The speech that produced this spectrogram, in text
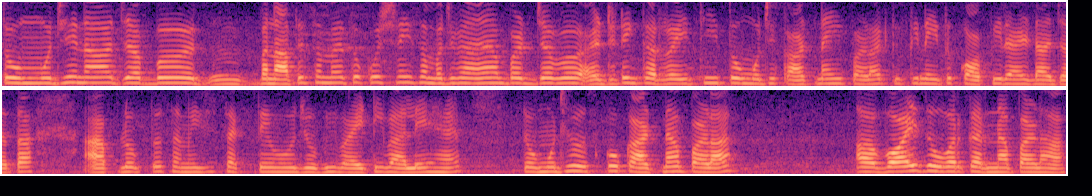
तो मुझे ना जब बनाते समय तो कुछ नहीं समझ में आया बट जब एडिटिंग कर रही थी तो मुझे काटना ही पड़ा क्योंकि नहीं तो कॉपीराइट आ जाता। आप लोग तो समझ सकते हो जो भी वाईटी वाले हैं। तो मुझे उसको काटना पड़ा वॉइस ओवर करना पड़ा।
